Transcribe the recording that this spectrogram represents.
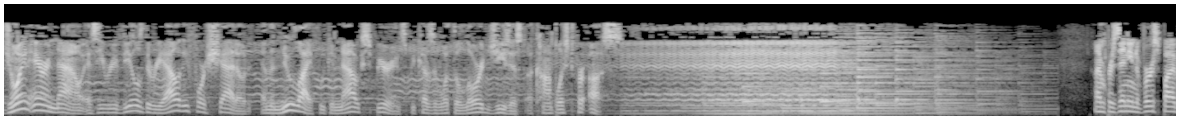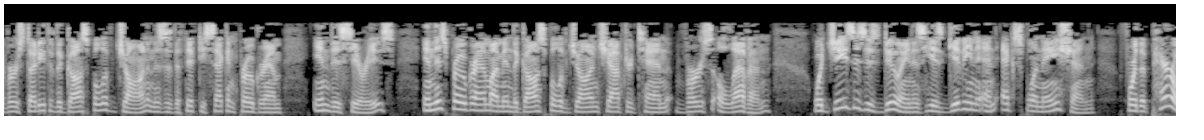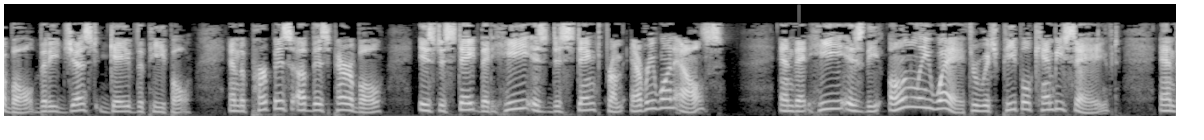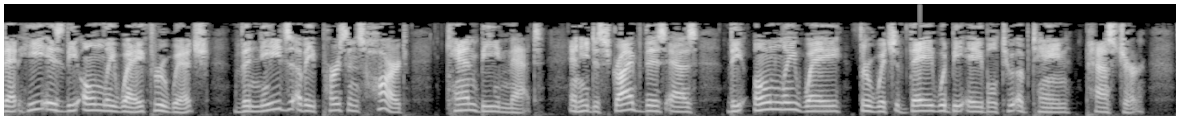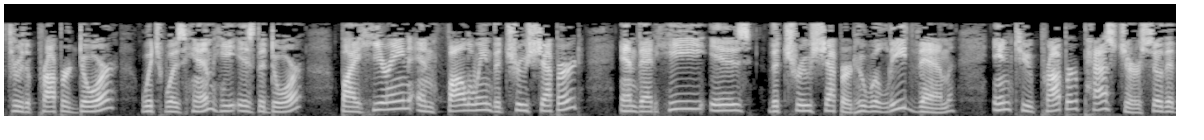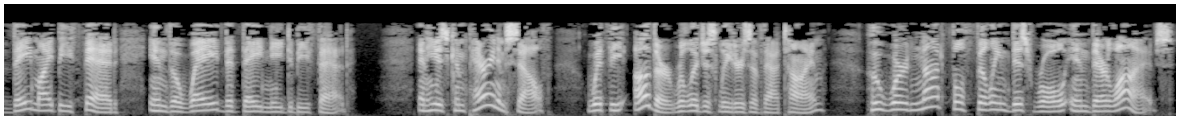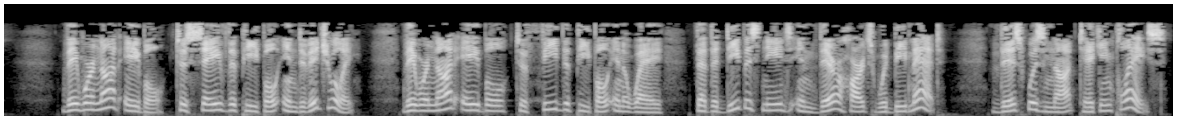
Join Aaron now as he reveals the reality foreshadowed and the new life we can now experience because of what the Lord Jesus accomplished for us. I'm presenting a verse by verse study through the Gospel of John, and this is the 52nd program in this series. In this program, I'm in the Gospel of John chapter 10 verse 11. What Jesus is doing is he is giving an explanation for the parable that he just gave the people. And the purpose of this parable is to state that he is distinct from everyone else and that he is the only way through which people can be saved and that He is the only way through which the needs of a person's heart can be met. And He described this as the only way through which they would be able to obtain pasture. Through the proper door, which was Him, He is the door, by hearing and following the true shepherd, and that He is the true shepherd who will lead them into proper pasture so that they might be fed in the way that they need to be fed. And he is comparing himself with the other religious leaders of that time who were not fulfilling this role in their lives. They were not able to save the people individually. They were not able to feed the people in a way that the deepest needs in their hearts would be met. This was not taking place.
